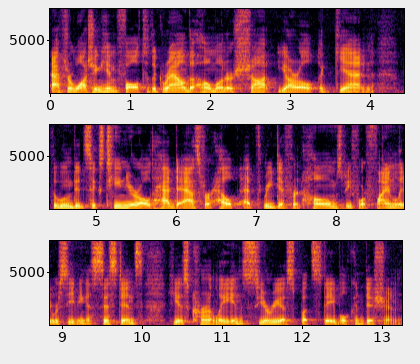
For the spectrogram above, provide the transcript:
After watching him fall to the ground, the homeowner shot Yarl again. The wounded 16 year old had to ask for help at three different homes before finally receiving assistance. He is currently in serious but stable condition.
